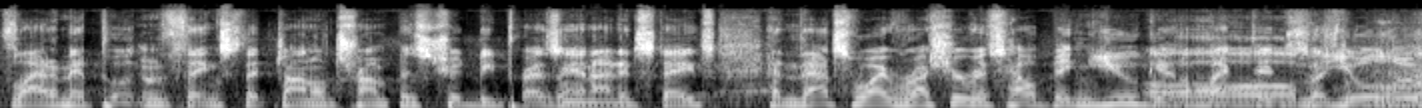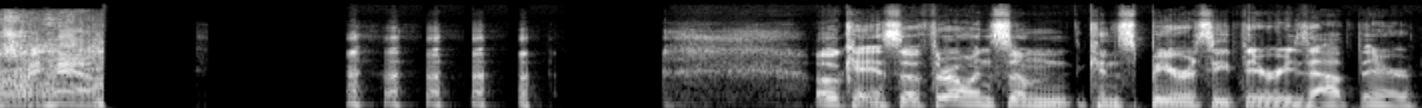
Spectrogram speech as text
Vladimir Putin thinks that Donald Trump is, should be president of the United States, and that's why Russia is helping you get Oh, elected so Mr. you'll lose to him. Okay, so throwing some conspiracy theories out there.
